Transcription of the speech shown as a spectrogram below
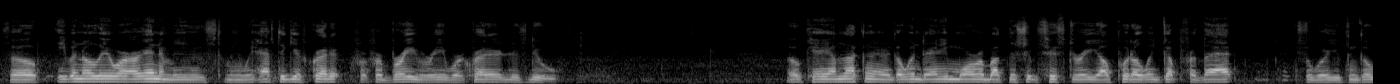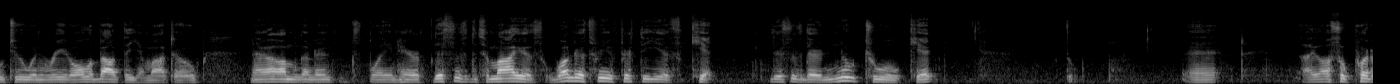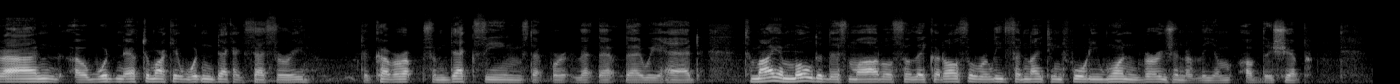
So even though they were our enemies, I mean, we have to give credit for, for bravery where credit is due. Okay, I'm not going to go into any more about the ship's history. I'll put a link up for that, so where you can go to and read all about the Yamato. Now I'm going to explain here. This is the Tamiya's Wonder 350th kit. This is their new tool kit. And I also put on a wooden aftermarket wooden deck accessory to cover up some deck seams that were that, that, that we had Tamiya molded this model so they could also release a 1941 version of the of the ship,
